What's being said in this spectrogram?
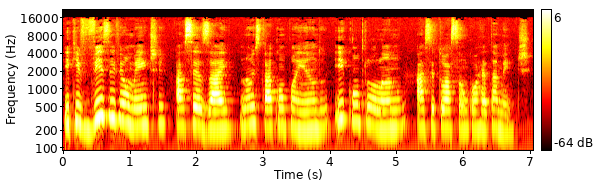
e que visivelmente a CESAI não está acompanhando e controlando a situação corretamente.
